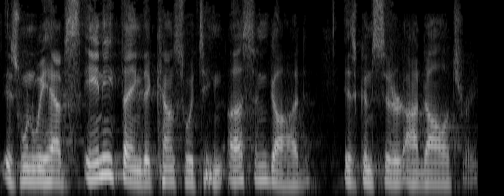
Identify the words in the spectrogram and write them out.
is when we have anything that comes between us and God is considered idolatry.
